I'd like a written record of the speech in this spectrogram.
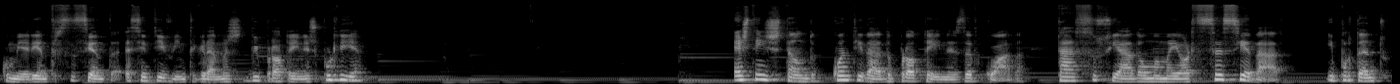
comer entre 60 a 120 gramas de proteínas por dia. esta ingestão de quantidade de proteínas adequada está associada a uma maior saciedade e, portanto,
